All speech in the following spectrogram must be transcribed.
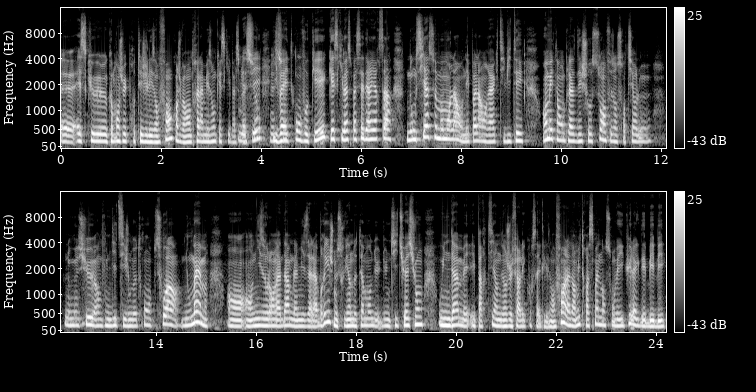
Euh, Est-ce que comment je vais protéger les enfants? Quand je vais rentrer à la maison Qu'est-ce qui va se passer? Il va être convoqué. Qu'est-ce qui va se passer derrière ça? Donc si à ce moment-là, on n'est pas là en réactivité, en mettant en place des choses, soit en faisant sortir le le monsieur, hein, vous me dites si je me trompe, soit nous-mêmes, en, isolant la dame, la mise à l'abri. Je me souviens notamment d'une situation où une dame est partie en disant je vais faire les courses avec les enfants. Elle a dormi trois semaines dans son véhicule avec des bébés.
